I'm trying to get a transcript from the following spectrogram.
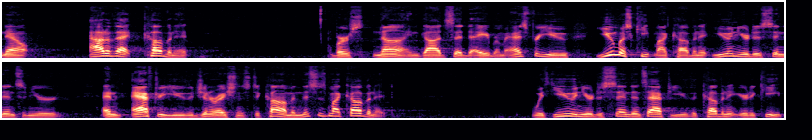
Now, out of that covenant, verse 9, God said to Abram, As for you, you must keep my covenant, you and your descendants and your and after you the generations to come, and this is my covenant with you and your descendants after you, the covenant you're to keep.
